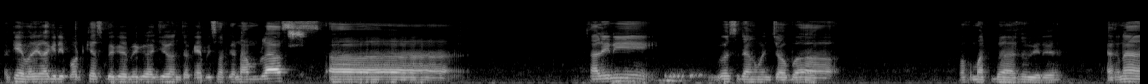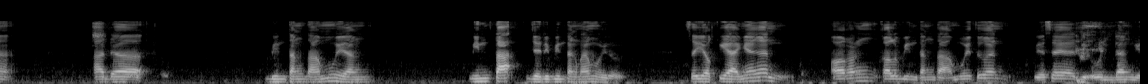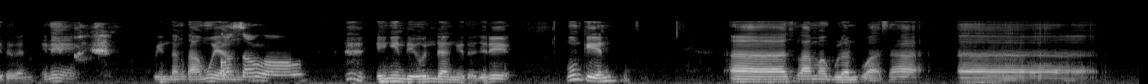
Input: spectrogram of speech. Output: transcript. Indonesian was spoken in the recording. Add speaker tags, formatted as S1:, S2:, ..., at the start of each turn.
S1: Oke, balik lagi di podcast Bego-Bego aja untuk episode ke-16. Eh, kali ini gue sedang mencoba format baru gitu ya. Karena ada bintang tamu yang minta jadi bintang tamu gitu. Seyokianya kan orang kalau bintang tamu itu kan biasanya diundang gitu kan. Ini bintang tamu yang
S2: kosong
S1: ingin diundang gitu. Jadi mungkin eh, selama bulan puasa eh,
